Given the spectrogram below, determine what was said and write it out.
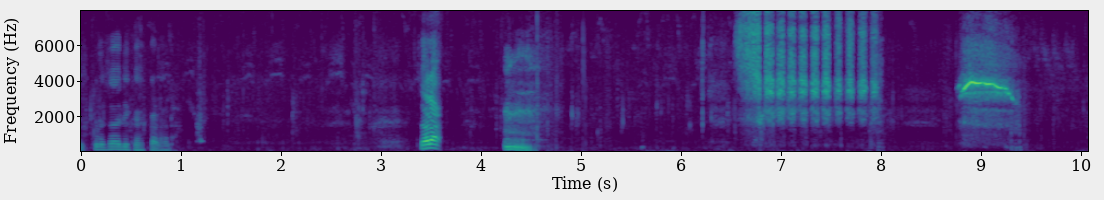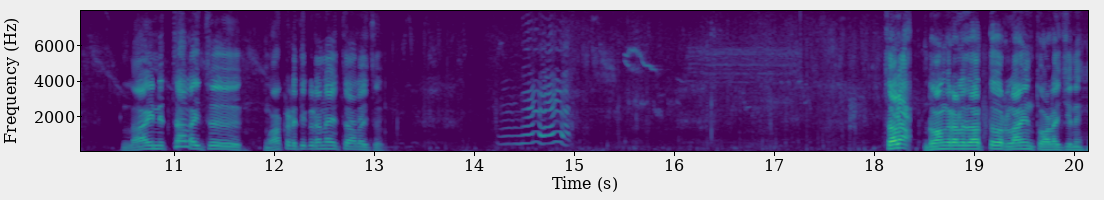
इकडं चाली काय काढायला. चला. लाईनीत चालायचं वाकडं तिकडं नाही चालायचं. चला डोंगराला जातो लाईन तोडायची नाही.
